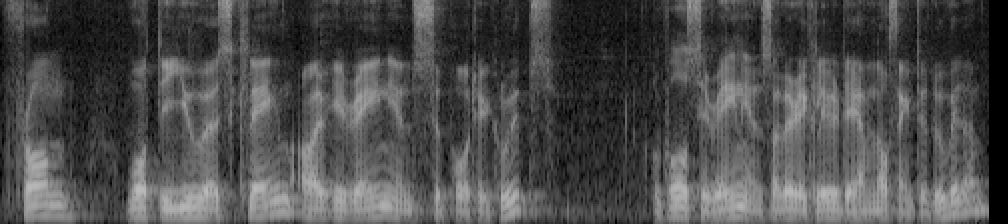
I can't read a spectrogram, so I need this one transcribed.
from what the US claim are Iranian supported groups. Of course, Iranians are very clear they have nothing to do with them.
